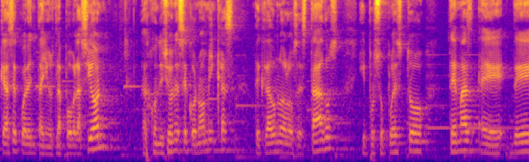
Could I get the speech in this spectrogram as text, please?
que hace 40 años. La población, las condiciones económicas de cada uno de los estados y por supuesto temas eh, de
